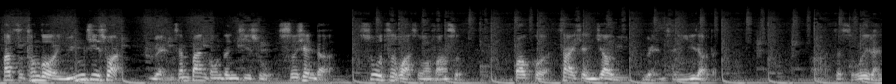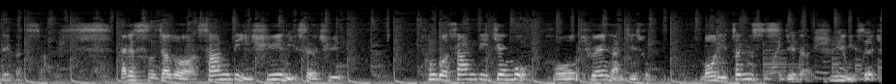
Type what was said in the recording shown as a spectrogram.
它只通过云计算、远程办公等技术实现的数字化生活方式，包括在线教育、远程医疗等。啊这是未来的一个词啊，X 叫做 3D 虚拟社区，通过 3D 建模和渲染技术，模拟真实世界的虚拟社区，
